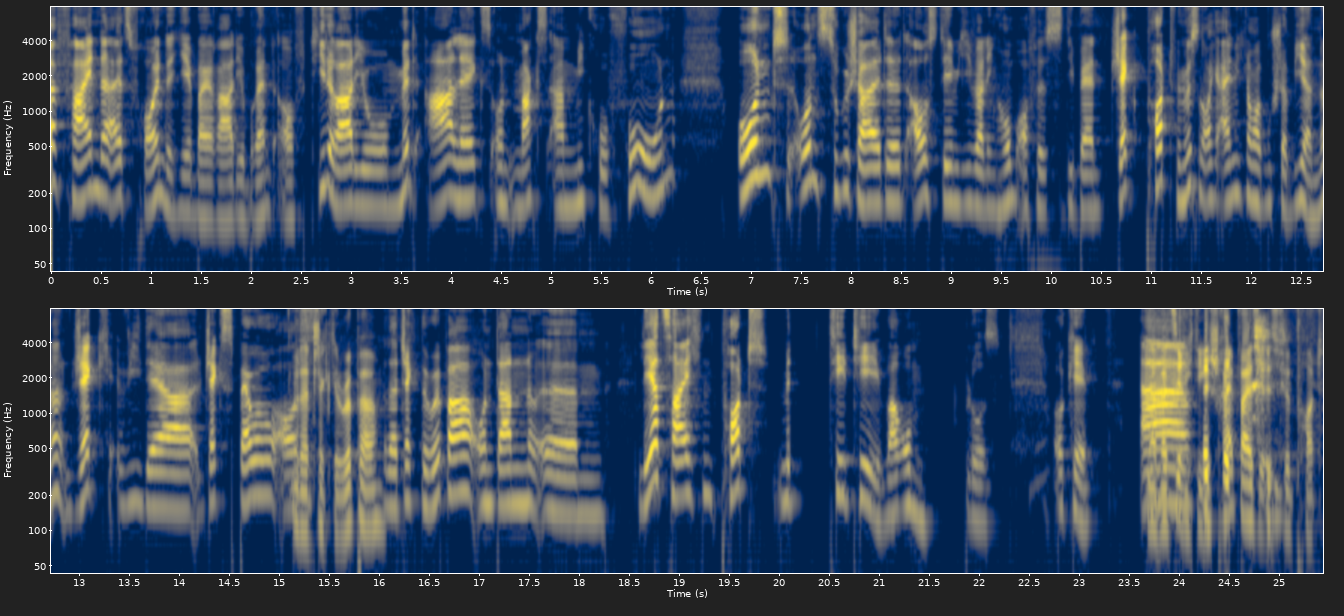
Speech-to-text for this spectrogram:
Mehr Feinde als Freunde hier bei Radio Brennt auf Tide Radio mit Alex und Max am Mikrofon und uns zugeschaltet aus dem jeweiligen Homeoffice die Band Jackpot. Wir müssen euch eigentlich nochmal buchstabieren, ne? Jack wie der Jack Sparrow aus Oder Jack the Ripper. oder Jack the Ripper und dann ähm, Leerzeichen Pot mit TT. Warum bloß? Okay. Ja, weil es die Äh, richtige Schreibweise ist für Pot.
